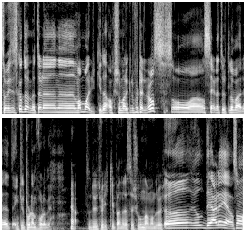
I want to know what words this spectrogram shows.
Så hvis vi skal dømme etter den, uh, hva markedet, aksjemarkedet forteller oss, så uh, ser dette ut til å være et enkeltproblem foreløpig. Ja, så du tror ikke på en resesjon, da, med andre ord? jo, det er det altså,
